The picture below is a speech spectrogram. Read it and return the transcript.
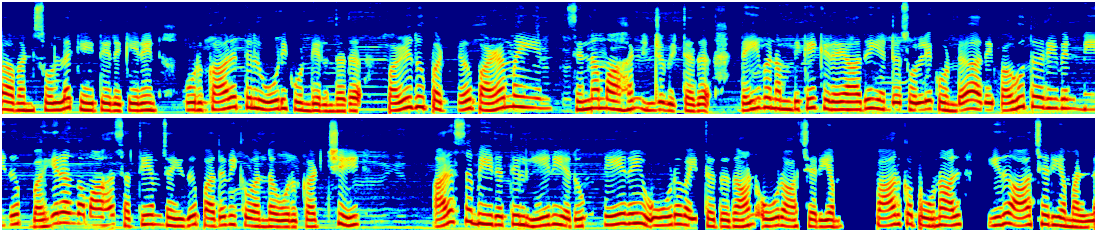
அவன் சொல்ல கேட்டிருக்கிறேன். ஒரு காலத்தில் ஓடிக்கொண்டிருந்தது. பழுதுபட்டு பழமையின் சின்னமாக நின்றுவிட்டது. தெய்வ நம்பிக்கை கிடையாது என்று சொல்லிக்கொண்டு அதை பகுத்தறிவின் மீது பகிரங்கமாக சத்தியம் செய்து பதவிக்கு வந்த ஒரு கட்சி அரச பீடத்தில் ஏறியதும் தேரை ஓட வைத்ததுதான் ஓர் ஆச்சரியம். பார்க்க போனால் இது ஆச்சரியமல்ல.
